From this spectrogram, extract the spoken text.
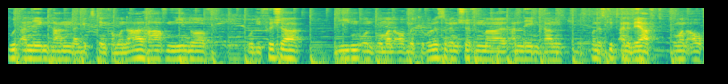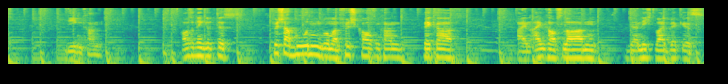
gut anlegen kann. Dann gibt es den Kommunalhafen Niendorf, wo die Fischer liegen und wo man auch mit größeren Schiffen mal anlegen kann. Und es gibt eine Werft, wo man auch liegen kann. Außerdem gibt es Fischerbuden, wo man Fisch kaufen kann, Bäcker, einen Einkaufsladen, der nicht weit weg ist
